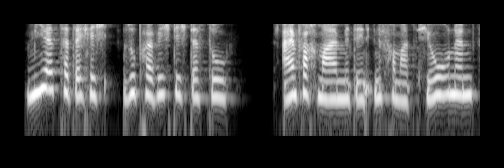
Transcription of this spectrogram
Mir ist tatsächlich super wichtig, dass du einfach mal mit den Informationen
